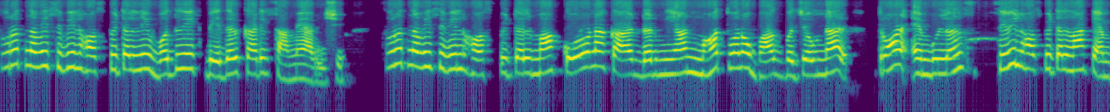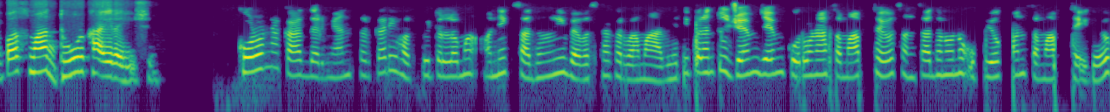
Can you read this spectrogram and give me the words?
સુરત નવી સિવિલ હોસ્પિટલની વધુ એક બેદરકારી સામે આવી છે. સુરત નવી સિવિલ હોસ્પિટલમાં કોરોના કાળ દરમિયાન મહત્વનો ભાગ ભજવનાર ત્રણ એમ્બ્યુલન્સ સિવિલ હોસ્પિટલના કેમ્પસમાં ધૂળ ખાઈ રહી છે. કોરોના કાળ દરમિયાન સરકારી હોસ્પિટલોમાં અનેક સાધનોની વ્યવસ્થા કરવામાં આવી હતી, પરંતુ જેમ જેમ કોરોના સમાપ્ત થયો, સંસાધનોનો ઉપયોગ પણ સમાપ્ત થઈ ગયો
